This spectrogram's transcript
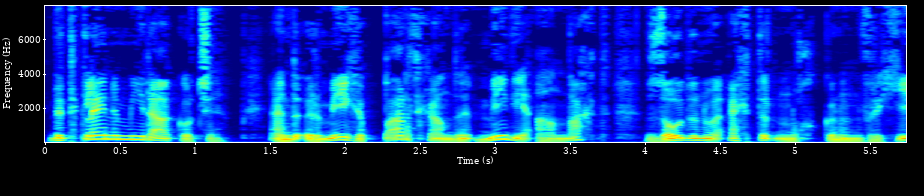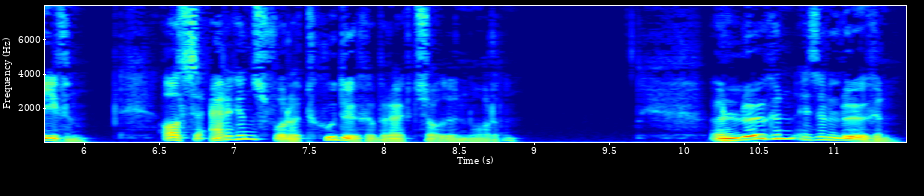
Dit kleine mirakeltje en de ermee gepaardgaande media-aandacht zouden we echter nog kunnen vergeven, als ze ergens voor het goede gebruikt zouden worden. Een leugen is een leugen,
